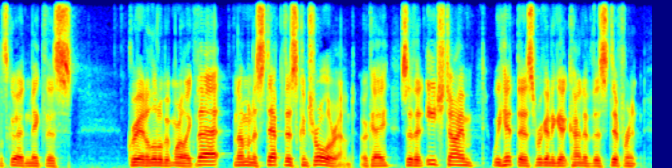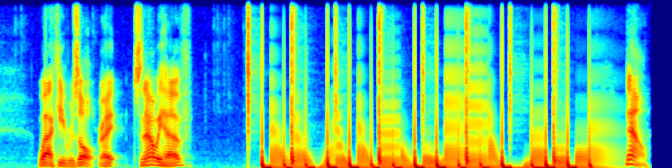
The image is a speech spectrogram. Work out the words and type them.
Let's go ahead and make this grid a little bit more like that, and I'm going to step this control around, okay? So that each time we hit this, we're going to get kind of this different wacky result, right? So now we have Now,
